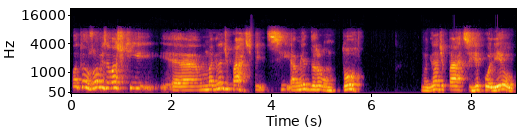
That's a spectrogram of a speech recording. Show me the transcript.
Quanto aos homens, eu acho que é, uma grande parte se amedrontou, uma grande parte se recolheu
